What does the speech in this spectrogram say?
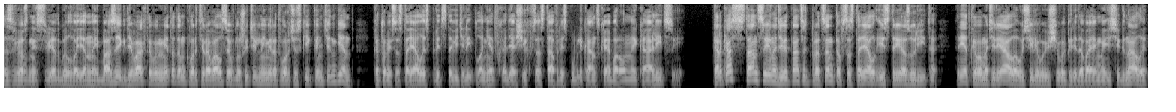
Звездный свет был военной базой, где вахтовым методом квартировался внушительный миротворческий контингент, который состоял из представителей планет, входящих в состав республиканской оборонной коалиции. Каркас станции на 19% состоял из триазурита, редкого материала, усиливающего передаваемые сигналы,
